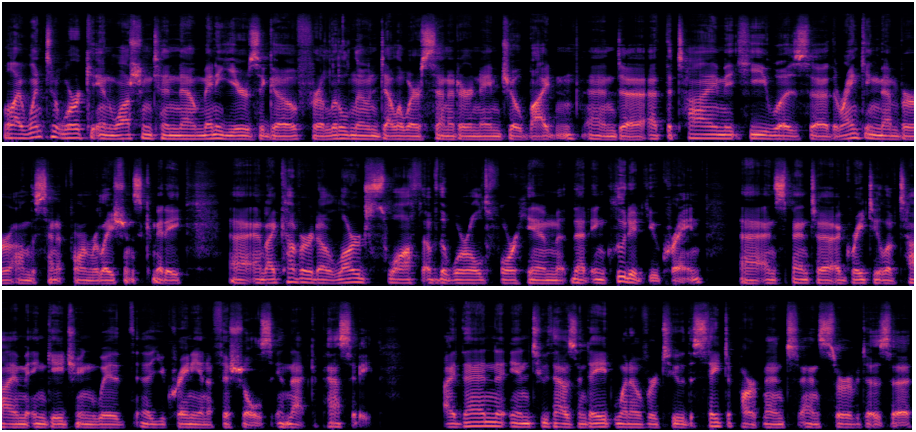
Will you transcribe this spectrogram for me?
Well, I went to work in Washington now many years ago for a little known Delaware senator named Joe Biden. And uh, at the time, he was uh, the ranking member on the Senate Foreign Relations Committee. Uh, and I covered a large swath of the world for him that included Ukraine. Uh, and spent a, a, great deal of time engaging with uh, Ukrainian officials in that capacity. I then, in 2008, went over to the State Department and served as a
